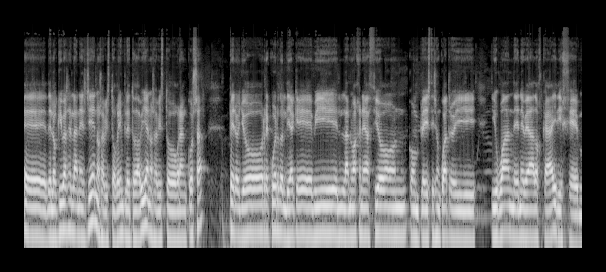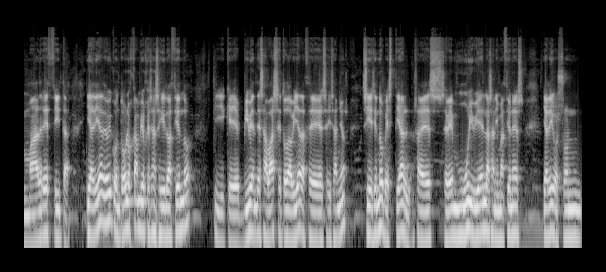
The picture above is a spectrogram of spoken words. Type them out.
eh, de lo que iba a ser la Next Gen. No se ha visto gameplay todavía, no se ha visto gran cosa. Pero yo recuerdo el día que vi la nueva generación con PlayStation 4 y, One de NBA 2K y dije, madrecita. Y a día de hoy, con todos los cambios que se han seguido haciendo, y que viven de esa base todavía de hace seis años, sigue siendo bestial. O sea, es, se ve muy bien, las animaciones, ya digo, son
